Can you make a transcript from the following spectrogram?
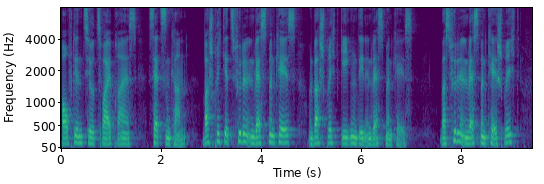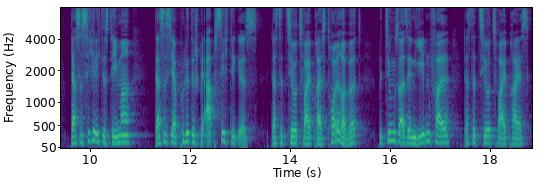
auf den CO2-Preis setzen kann. Was spricht jetzt für den Investment Case und was spricht gegen den Investment Case? Was für den Investment Case spricht, das ist sicherlich das Thema, dass es ja politisch beabsichtigt ist, dass der CO2-Preis teurer wird, beziehungsweise in jedem Fall, dass der CO2-Preis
